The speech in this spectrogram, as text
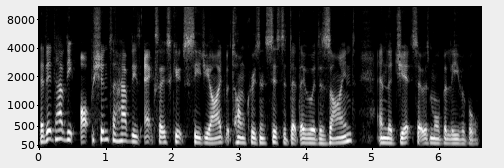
They did have the option to have these exosuits CGI'd, but Tom Cruise insisted that they were designed and legit, so it was more believable.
